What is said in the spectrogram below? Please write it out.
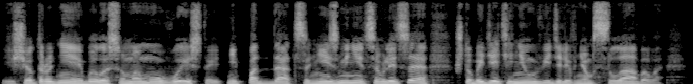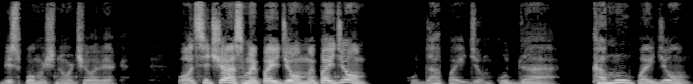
Еще труднее было самому выстоять, не поддаться, не измениться в лице, чтобы дети не увидели в нем слабого, беспомощного человека. «Вот сейчас мы пойдем, мы пойдем!» «Куда пойдем? Куда? Кому пойдем?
